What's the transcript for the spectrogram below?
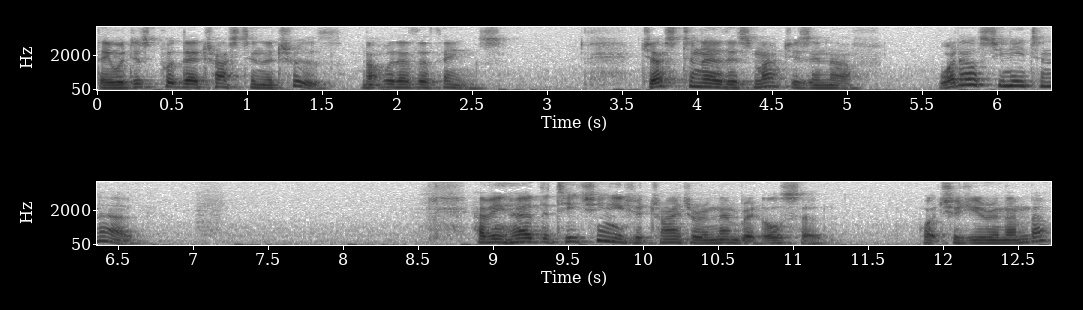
They would just put their trust in the truth, not with other things. Just to know this much is enough. What else do you need to know? Having heard the teaching, you should try to remember it also. What should you remember?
